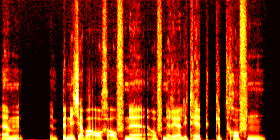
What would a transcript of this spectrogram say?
ähm, bin ich aber auch auf eine, auf eine Realität getroffen,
